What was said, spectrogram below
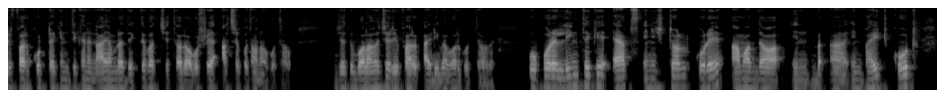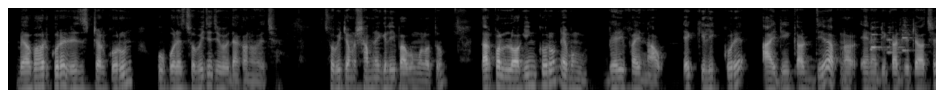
রেফার কোডটা কিন্তু এখানে নাই আমরা দেখতে পাচ্ছি। তাহলে অবশ্যই আছে কোথাও না কোথাও। যেহেতু বলা হয়েছে রেফার আইডি ব্যবহার করতে হবে। উপরের লিঙ্ক থেকে অ্যাপস ইনস্টল করে আমার দেওয়া ইন ইনভাইট কোড ব্যবহার করে রেজিস্টার করুন। উপরের ছবিতে যেভাবে দেখানো হয়েছে। ছবিটি আমরা সামনে গেলেই পাবো মূলত। তারপর লগইন করুন এবং ভেরিফাই নাও এ ক্লিক করে আইডি কার্ড দিয়ে আপনার এনআইডি কার্ড যেটা আছে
